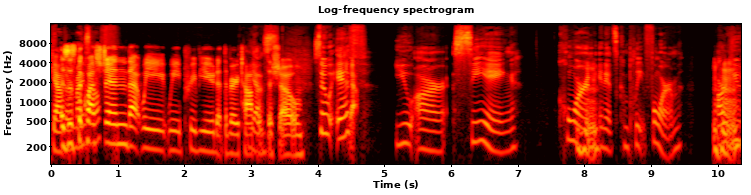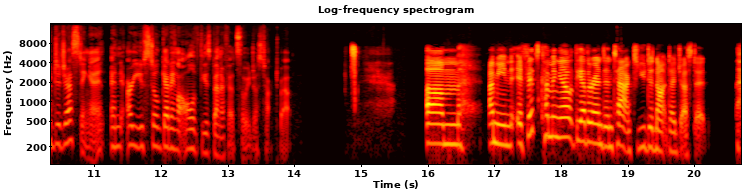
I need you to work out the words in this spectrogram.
gather. Is this myself. the question that we we previewed at the very top yes. of the show? So if yeah. you are seeing corn mm-hmm. in its complete form, mm-hmm. are you digesting it and are you still getting all of these benefits that we just talked about? Um, I mean, if it's coming out the other end intact, you did not digest it.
